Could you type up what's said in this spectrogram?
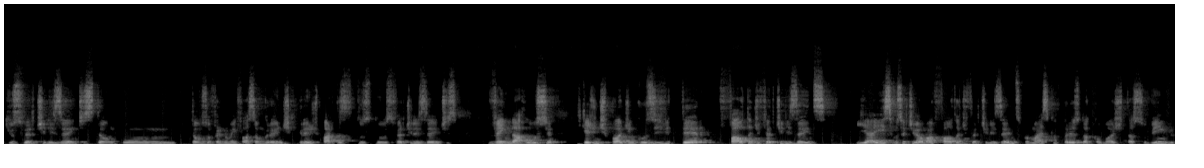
que os fertilizantes estão com estão sofrendo uma inflação grande, grande parte dos, dos fertilizantes vem da Rússia e que a gente pode inclusive ter falta de fertilizantes. E aí, se você tiver uma falta de fertilizantes, por mais que o preço da commodity está subindo,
